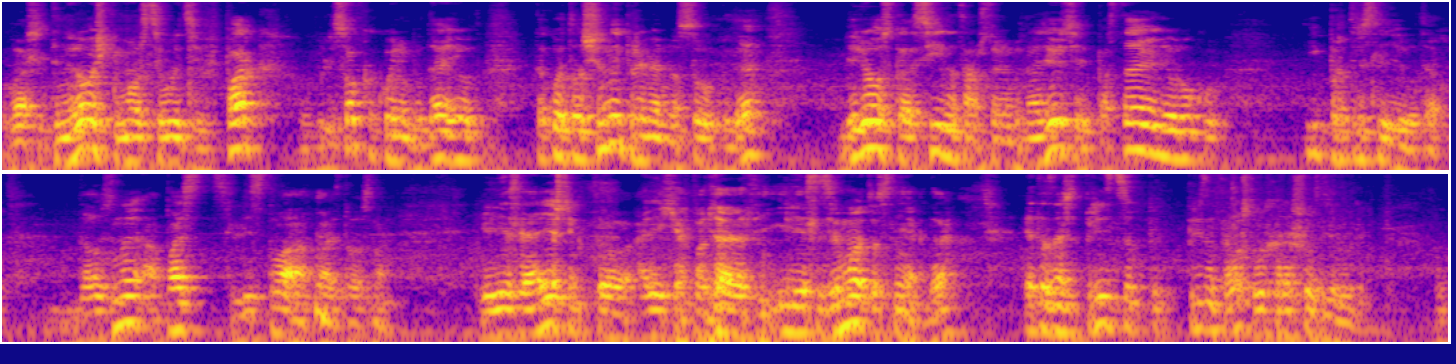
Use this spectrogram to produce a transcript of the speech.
вашей тренировочки можете выйти в парк, в лесок какой-нибудь, да, и вот такой толщины примерно с руку, да, березка, осина, там что-нибудь найдете, поставили руку, и протрясли ее вот так вот. Должны опасть, листва опасть должна. Или если орешник, то орехи опадают. Или если зимой, то снег, да. Это значит признак, признак того, что вы хорошо сделали. Вот.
